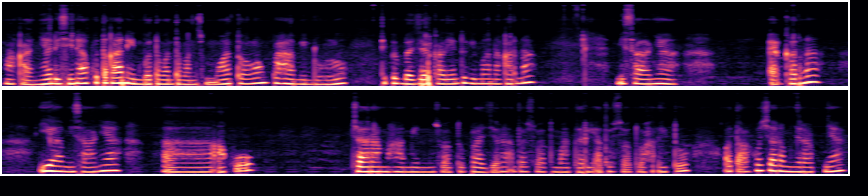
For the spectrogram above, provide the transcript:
Makanya di sini aku tekanin buat teman-teman semua tolong pahamin dulu tipe belajar kalian tuh gimana. Karena misalnya eh karena ya misalnya uh, aku cara memahamin suatu pelajaran atau suatu materi atau suatu hal itu otak aku cara menyerapnya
